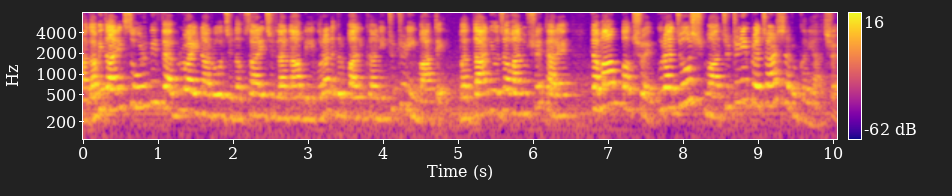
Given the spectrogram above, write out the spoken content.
આગામી તારીખ સોળમી ફેબ્રુઆરીના રોજ નવસારી જિલ્લાના બિલીમોરા નગરપાલિકાની ચૂંટણી માટે મતદાન યોજાવાનું છે. ત્યારે તમામ પક્ષોએ પૂરા જોશમાં ચૂંટણી પ્રચાર શરૂ કર્યા છે.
